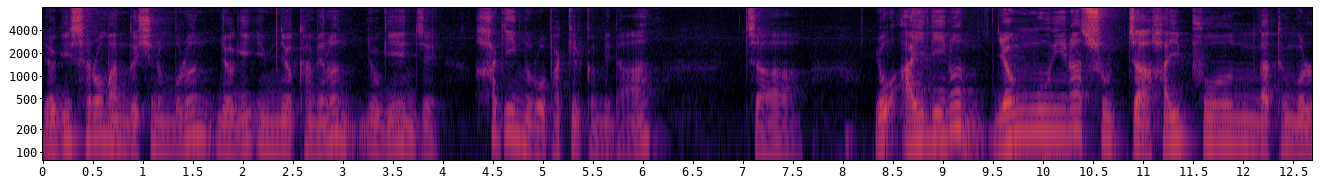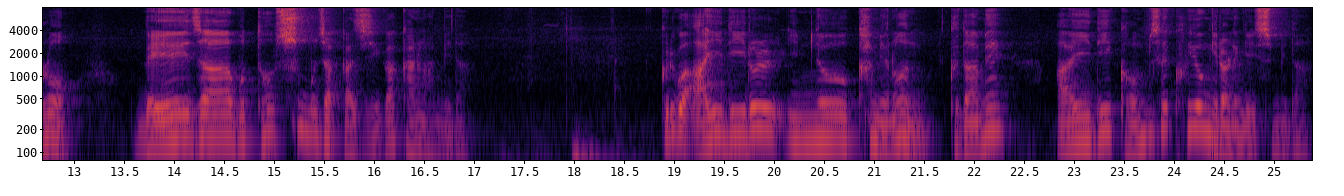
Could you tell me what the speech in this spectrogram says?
여기 새로 만드시는 분은 여기 입력하면은 여기에 이제 확인으로 바뀔 겁니다. 자, 요 아이디는 영문이나 숫자, 하이픈 같은 걸로 네자부터 스무 자까지가 가능합니다. 그리고 아이디를 입력하면은 그 다음에 아이디 검색 허용이라는 게 있습니다.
